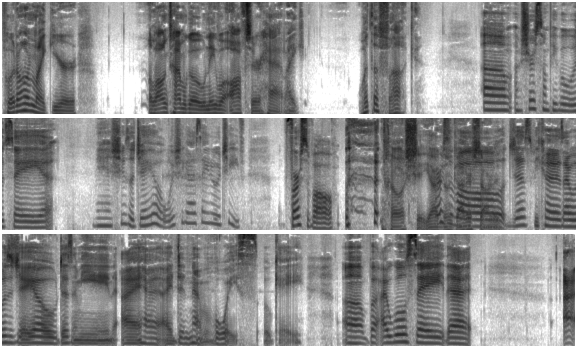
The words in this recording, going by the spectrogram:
Put on like your a long time ago naval officer hat. Like, what the fuck? Um, I'm sure some people would say, "Man, she's a JO. What she gotta say to a chief?" First of all, Oh shit, y'all first done of got her all, started. just because I was JO doesn't mean I had I didn't have a voice. Okay, uh, but I will say that I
